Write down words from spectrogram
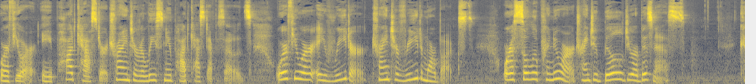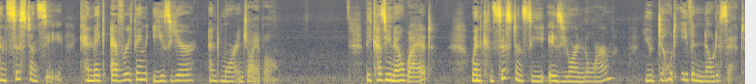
or if you are a podcaster trying to release new podcast episodes, or if you are a reader trying to read more books, or a solopreneur trying to build your business. Consistency can make everything easier and more enjoyable. Because you know what? When consistency is your norm, you don't even notice it.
